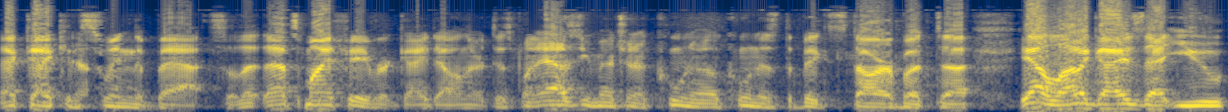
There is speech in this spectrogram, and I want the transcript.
that guy can swing the bat. So that, that's my favorite guy down there at this point. As you mentioned, Acuna. Acuna's the big star. But uh, yeah, a lot of guys that you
